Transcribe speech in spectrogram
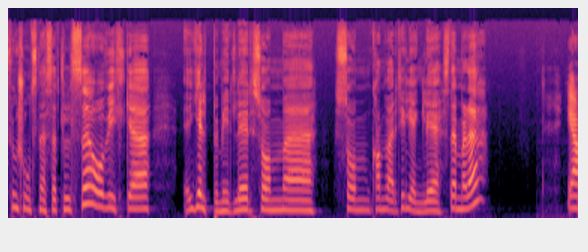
funksjonsnedsettelse og hvilke hjelpemidler som, som, kan være tilgjengelige. Stemmer det? Ja.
